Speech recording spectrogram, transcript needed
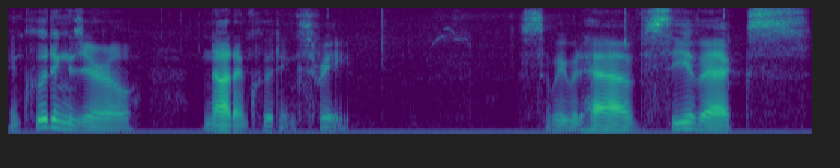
including 0, not including 3. So we would have c of x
